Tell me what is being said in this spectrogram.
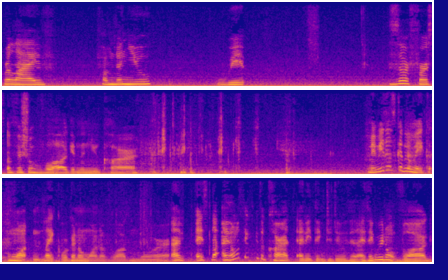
we're live from the new whip this is our first official vlog in the new car. Maybe that's gonna make want like we're gonna want to vlog more. I it's not i don't think the car had anything to do with it. I think we don't vlog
